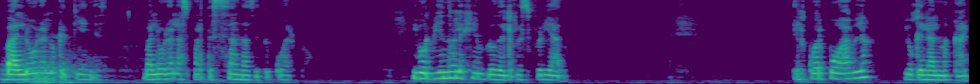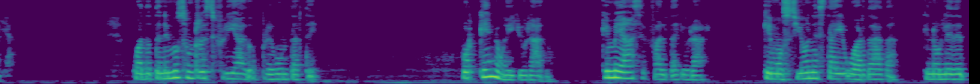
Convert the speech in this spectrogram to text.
Valora lo que tienes. Valora las partes sanas de tu cuerpo. Y volviendo al ejemplo del resfriado. El cuerpo habla lo que el alma calla. Cuando tenemos un resfriado, pregúntate, ¿por qué no he llorado? ¿Qué me hace falta llorar? ¿Qué emoción está ahí guardada que no le,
